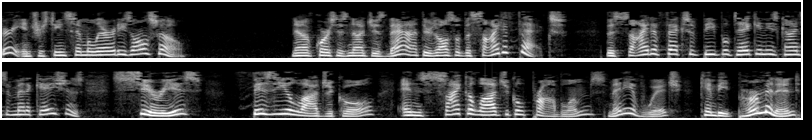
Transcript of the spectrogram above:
very interesting similarities also. Now, of course, it's not just that, there's also the side effects. The side effects of people taking these kinds of medications. Serious physiological and psychological problems, many of which can be permanent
